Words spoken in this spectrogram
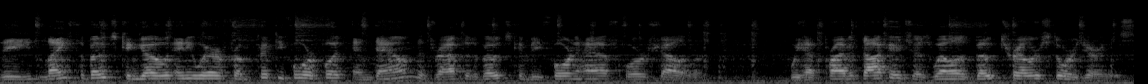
The length of boats can go anywhere from 54 foot and down. The draft of the boats can be four and a half or shallower. We have private dockage as well as boat trailer storage areas.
